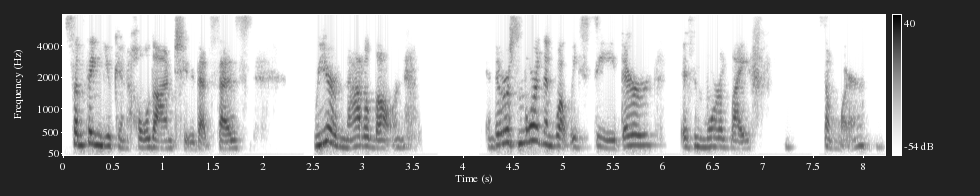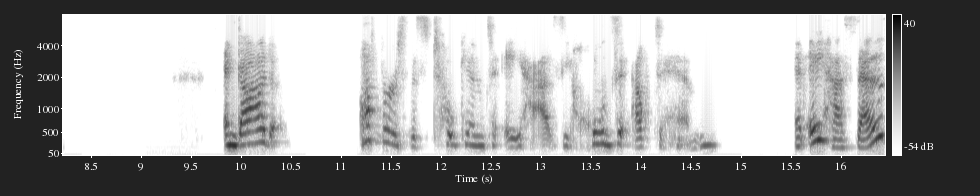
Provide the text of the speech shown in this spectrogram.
Something you can hold on to that says, we are not alone. And there is more than what we see. There is more life somewhere. And God offers this token to Ahaz. He holds it out to him. And Ahaz says,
